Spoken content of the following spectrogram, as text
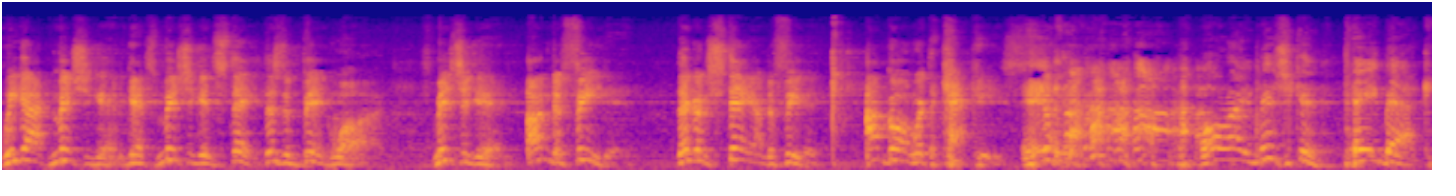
We got Michigan against Michigan State. This is a big one. Michigan, undefeated. They're going to stay undefeated. I'm going with the khakis. All right, Michigan. Payback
